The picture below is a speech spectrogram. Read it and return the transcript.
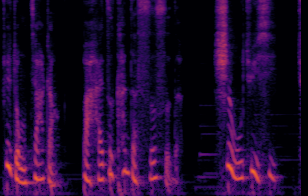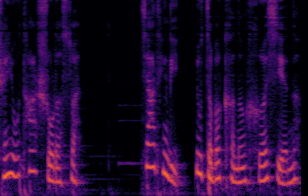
这种家长把孩子看得死死的，事无巨细全由他说了算，家庭里又怎么可能和谐呢？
